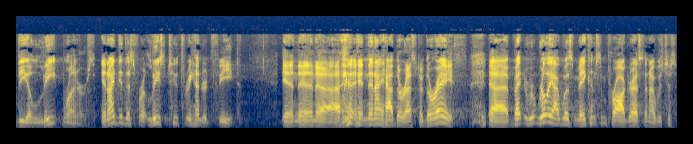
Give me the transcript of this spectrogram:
the elite runners. And I did this for at least two, 300 feet and then uh, and then I had the rest of the race. Uh, but really, I was making some progress, and I was just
